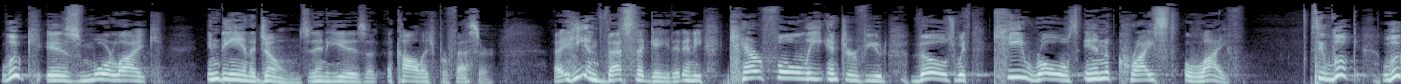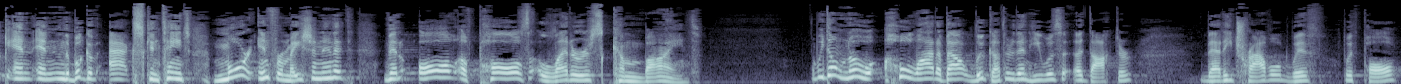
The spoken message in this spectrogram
Luke is more like Indiana Jones than he is a, a college professor. Uh, he investigated and he carefully interviewed those with key roles in Christ's life. See, Luke, Luke and, and the book of Acts contains more information in it than all of Paul's letters combined. We don't know a whole lot about Luke other than he was a doctor, that he traveled with, with Paul.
